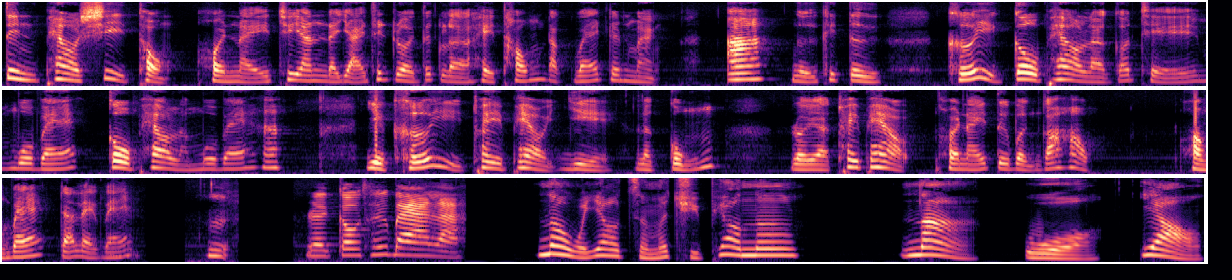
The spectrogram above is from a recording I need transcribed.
tin票系统hồi nãy Thuy Anh đã giải thích rồi tức là hệ thống đặt vé trên mạng. A ngữ khí từ có thể购票 là có thể mua vé,购票 là mua vé ha. 也可以退票 也 là cũng rồi à, thuê票hồi nãy từ vựng có học hoàn vé trả lại vé ừ. rồi câu thứ ba là 那我要怎么取票呢？那我要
